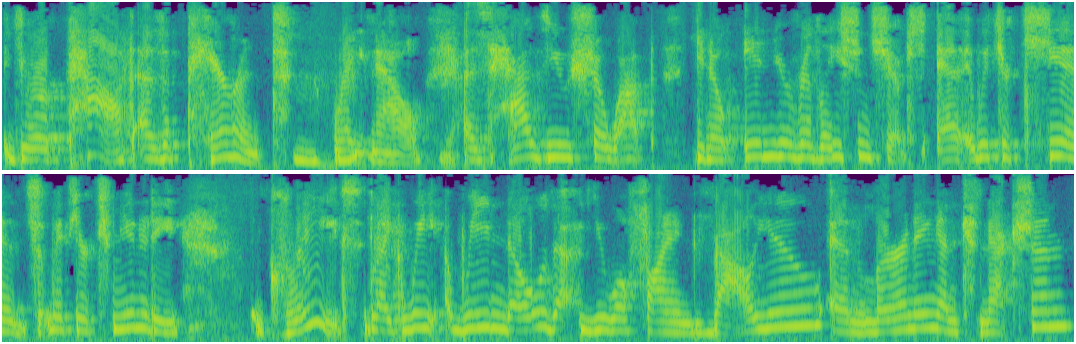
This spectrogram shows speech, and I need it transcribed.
your path as a parent mm-hmm. right now yes. as as you show up you know in your relationships uh, with your kids with your community great like we we know that you will find value and learning and connection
